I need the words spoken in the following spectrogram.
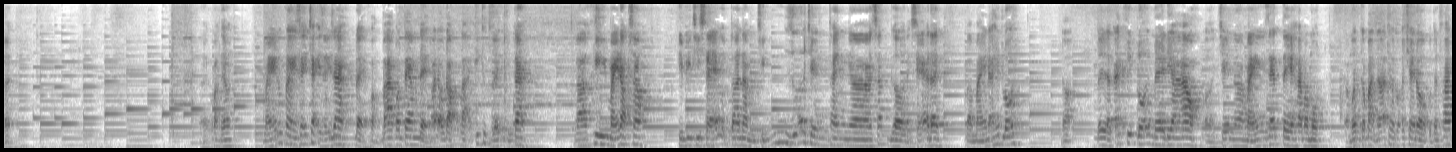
Đấy. Đấy, các bạn thấy không? Máy lúc này sẽ chạy giấy ra để khoảng 3 con tem để bắt đầu đọc lại kích thước giấy của chúng ta. Và khi máy đọc xong thì vị trí xé của ta nằm chính giữa trên thanh à, sắt G để xé ở đây. Và máy đã hết lỗi. Đó đây là cách fit lỗi media out ở trên à, máy ZT231 cảm ơn các bạn đã theo dõi channel của Tân Phát.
